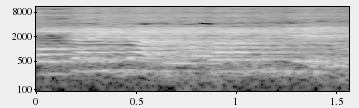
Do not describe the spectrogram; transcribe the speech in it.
ho caricato la parte dietro.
